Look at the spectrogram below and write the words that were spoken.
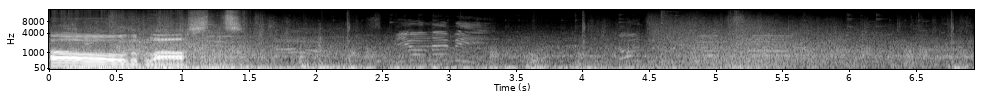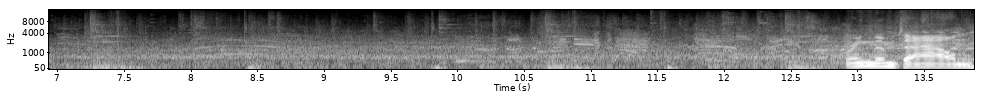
Oh, the blasts. Bring them down.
